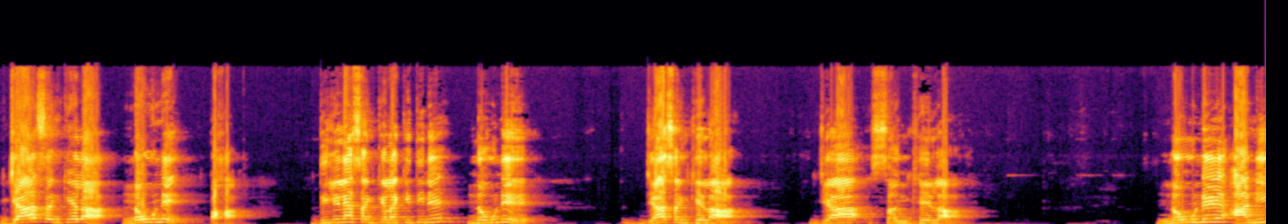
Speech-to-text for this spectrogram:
ज्या संख्येला नऊने पहा दिलेल्या संख्येला कितीने? नऊने. ज्या संख्येला ज्या संख्येला नऊने आणि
